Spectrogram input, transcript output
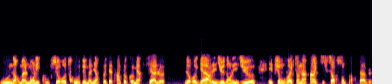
où normalement les couples se retrouvent de manière peut-être un peu commerciale, le regard, les yeux dans les yeux, et puis on voit qu'il y en a un qui sort son portable.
